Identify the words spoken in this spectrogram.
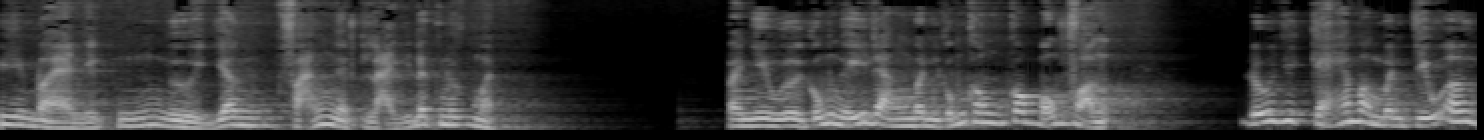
khi mà những người dân phản nghịch lại đất nước mình. Và nhiều người cũng nghĩ rằng mình cũng không có bổn phận. Đối với kẻ mà mình chịu ơn,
